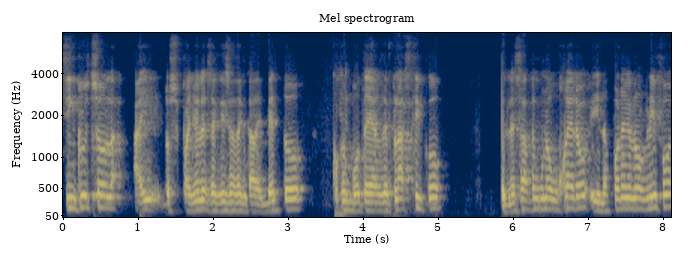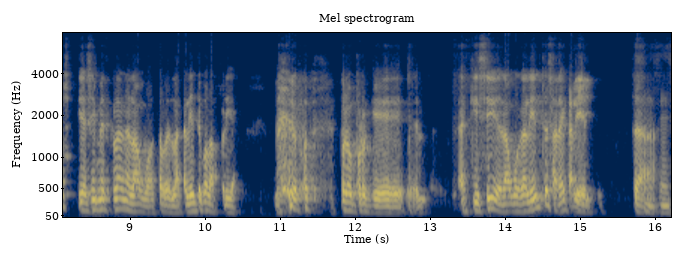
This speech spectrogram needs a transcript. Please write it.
Si incluso la- hay, los españoles aquí se hacen cada invento, cogen botellas de plástico, les hacen un agujero y las ponen en los grifos y así mezclan el agua, ¿sabes? La caliente con la fría. Pero, pero porque aquí sí, el agua caliente sale caliente. O sea, Ujú.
